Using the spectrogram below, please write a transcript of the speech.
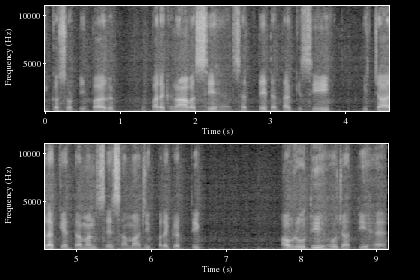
की कसौटी पर परखना अवश्य है। सत्य तथा किसी विचारक के दमन से सामाजिक प्रगति अवरुद्धि हो जाती है।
